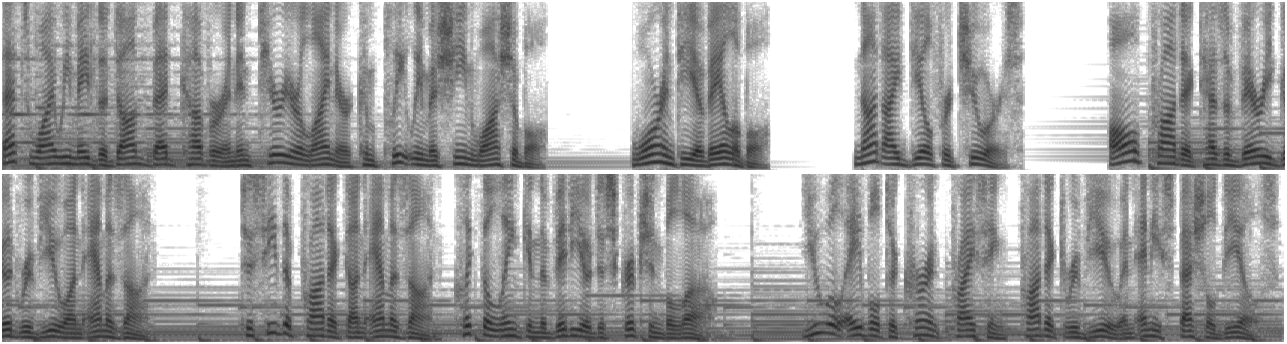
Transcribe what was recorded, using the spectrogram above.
That's why we made the dog bed cover and interior liner completely machine washable. Warranty available. Not ideal for chewers. All product has a very good review on Amazon. To see the product on Amazon, click the link in the video description below. You will able to current pricing, product review and any special deals.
